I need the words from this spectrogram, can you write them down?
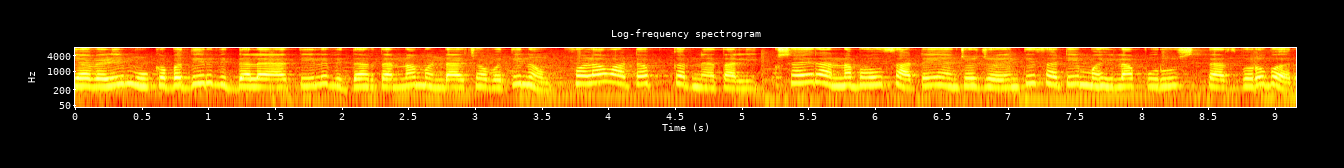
यावेळी मूकबधीर विद्यालयातील विद्यार्थ्यांना मंडळाच्या वतीनं फळं वाटप करण्यात आली. लोकशाहीर अण्णाभाऊ साठे यांच्या जयंतीसाठी महिला पुरुष त्याचबरोबर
